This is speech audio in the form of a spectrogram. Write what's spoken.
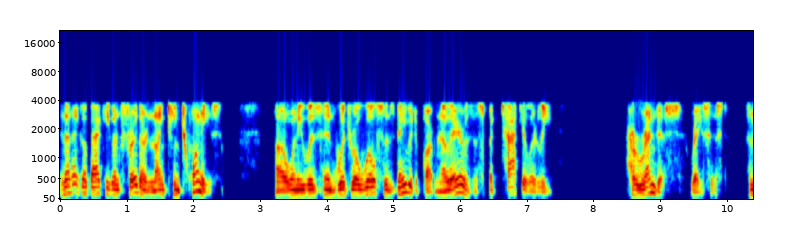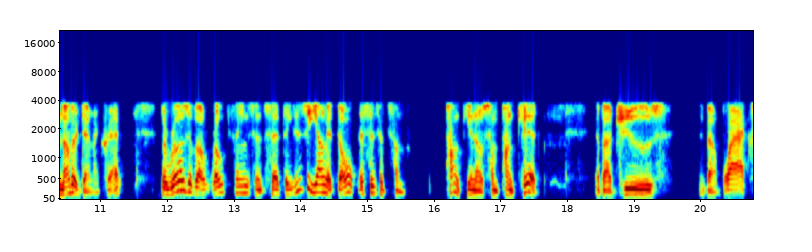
And then I go back even further in 1920s uh, when he was in Woodrow Wilson's Navy Department. Now there was a spectacularly horrendous racist, another Democrat. But Roosevelt wrote things and said things. This is a young adult. This isn't some punk, you know, some punk kid about Jews, about blacks.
